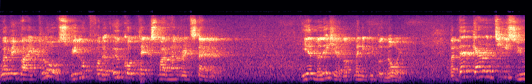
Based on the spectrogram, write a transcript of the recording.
when we buy clothes, we look for the Oeko-Tex 100 standard. Here in Malaysia, not many people know it. But that guarantees you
